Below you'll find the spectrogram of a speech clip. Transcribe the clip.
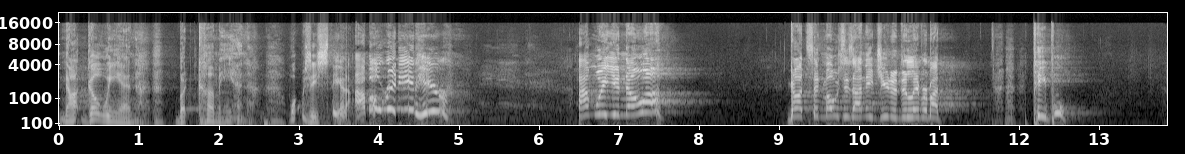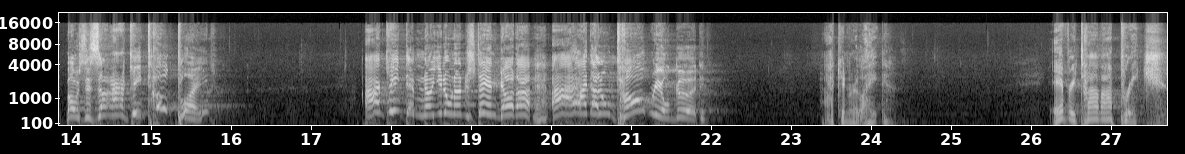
Not go in, but come in. What was he saying? I'm already in here. I'm with you, Noah. God said, Moses, I need you to deliver my people. Moses I can't talk plain. I can't, no, you don't understand, God. I, I, I don't talk real good. I can relate. Every time I preach,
